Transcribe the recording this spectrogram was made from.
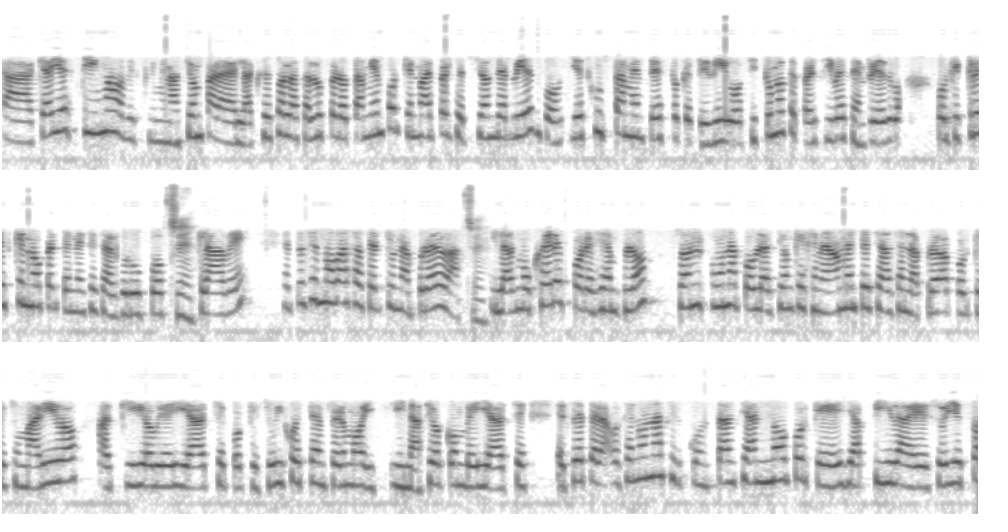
a que hay estigma o discriminación para el acceso a la salud, pero también porque no hay percepción de riesgo. Y es justamente esto que te digo, si tú no te percibes en riesgo porque crees que no perteneces al grupo clave, entonces no vas a hacerte una prueba. Y las mujeres, por ejemplo, son una población que generalmente se hacen la prueba porque su marido adquirió VIH, porque su hijo está enfermo y, nació con VIH, etcétera. O sea, en una circunstancia no porque ella pida eso. Y esto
